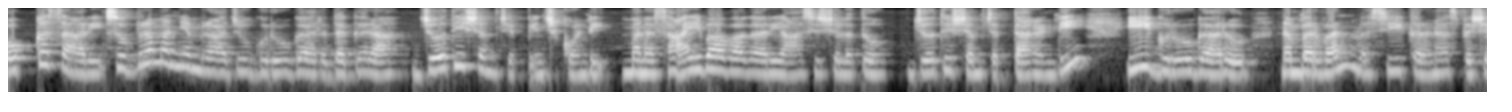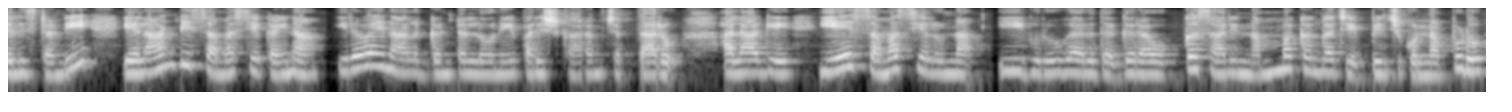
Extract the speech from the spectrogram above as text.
ఒక్కసారి సుబ్రహ్మణ్యం రాజు గురువు గారి దగ్గర జ్యోతిషం చెప్పించుకోండి. మన సాయిబాబా గారి ఆశీస్సులతో జ్యోతిషం చెప్తారండి. ఈ గురువు గారు నంబర్ వన్ వశీకరణ స్పెషలిస్ట్ అండి. ఎలాంటి సమస్యకైనా ఇరవై నాలుగు గంటల్లోనే పరిష్కారం చెప్తారు. అలాగే ఏ సమస్యలున్నా ఈ గురువు గారి దగ్గర ఒక్కసారి నమ్మకంగా చెప్పించుకున్నప్పుడు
